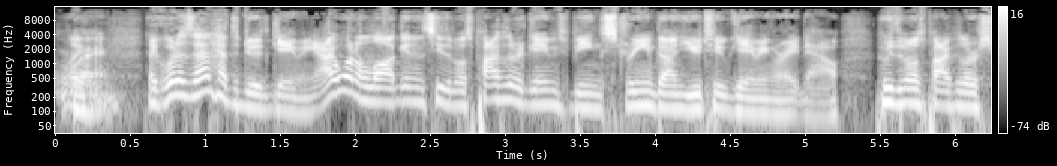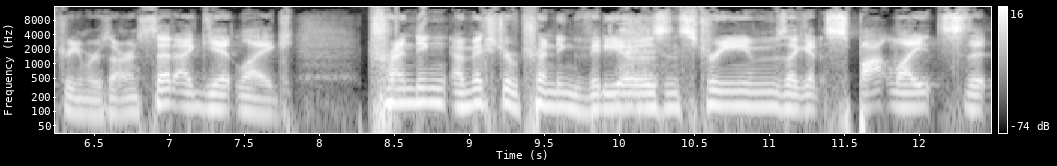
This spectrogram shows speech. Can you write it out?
Like, Right. like, what does that have to do with gaming? I want to log in and see the most popular games being streamed on YouTube Gaming right now, who the most popular streamers are. Instead, I get like trending, a mixture of trending videos and streams. I get spotlights that,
